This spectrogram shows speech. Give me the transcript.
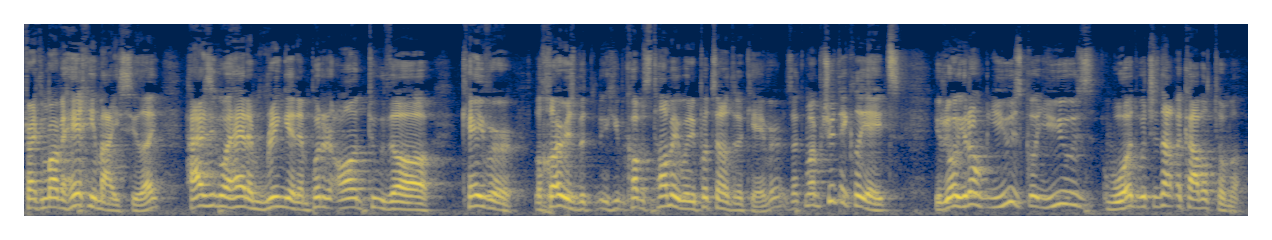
Hakeemaisi, how does he go ahead and bring it and put it onto the caver but he becomes tummy when he puts it onto the caver. It's like mabshute kliates. You don't you don't use you use wood which is not makabel tuma.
